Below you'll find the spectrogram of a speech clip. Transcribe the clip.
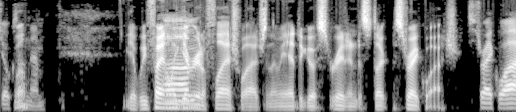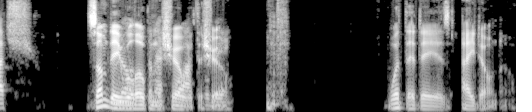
Jokes Well, on them. Yeah, we finally get Um, rid of Flash Watch, and then we had to go straight into St- Strike Watch. Strike Watch. Someday we'll open the next show with the show. What that day is, I don't know.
